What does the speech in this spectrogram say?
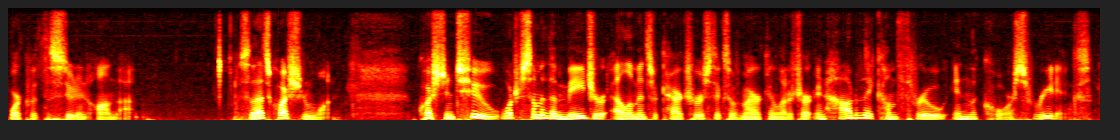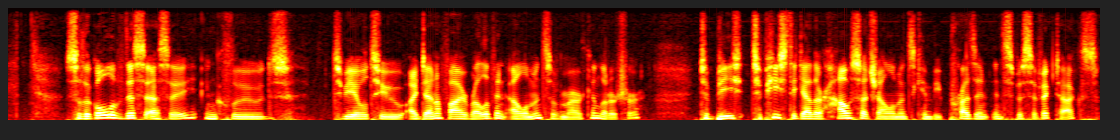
work with the student on that. So that's question one. Question two, what are some of the major elements or characteristics of American literature and how do they come through in the course readings? So the goal of this essay includes to be able to identify relevant elements of American literature, to, be, to piece together how such elements can be present in specific texts,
